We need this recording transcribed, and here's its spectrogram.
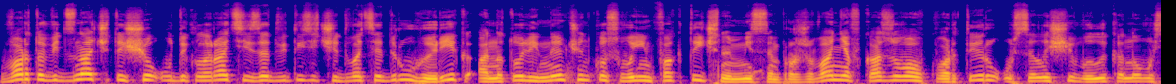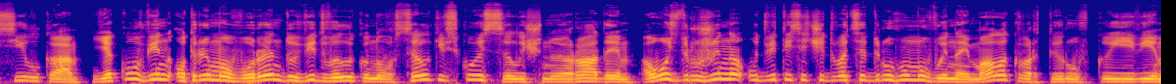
Варто відзначити, що у декларації за 2022 рік Анатолій Немченко своїм фактичним місцем проживання вказував квартиру у селищі Велика Новосілка, яку він отримав в оренду від Великоновоселківської селищної ради. А ось дружина у 2022-му винаймала квартиру в Києві,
